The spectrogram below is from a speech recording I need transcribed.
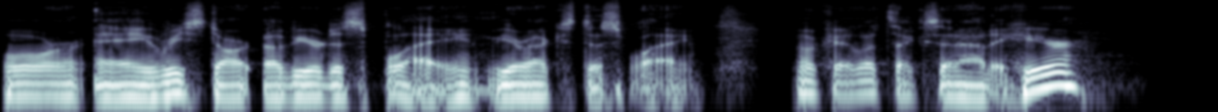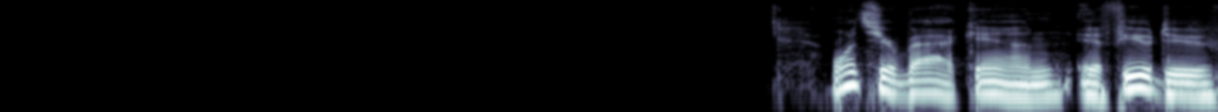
or a restart of your display, your X display. Okay, let's exit out of here. Once you're back in, if you do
